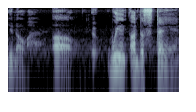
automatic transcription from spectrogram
You know, uh, we understand.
